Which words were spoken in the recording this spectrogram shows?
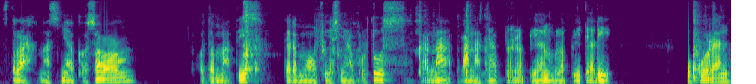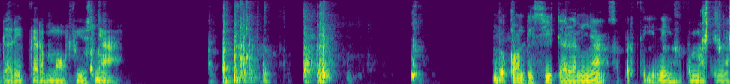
Setelah nasnya gosong otomatis termofusnya putus karena panasnya berlebihan melebihi dari ukuran dari termofusnya untuk kondisi dalamnya seperti ini otomatisnya.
